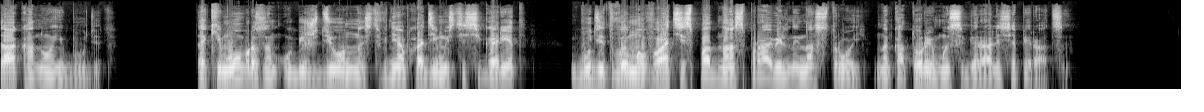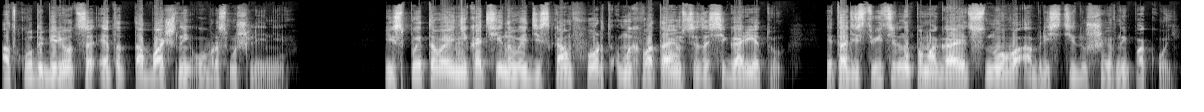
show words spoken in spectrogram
так оно и будет. Таким образом, убежденность в необходимости сигарет будет вымывать из-под нас правильный настрой, на который мы собирались опираться. Откуда берется этот табачный образ мышления? Испытывая никотиновый дискомфорт, мы хватаемся за сигарету, и та действительно помогает снова обрести душевный покой.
